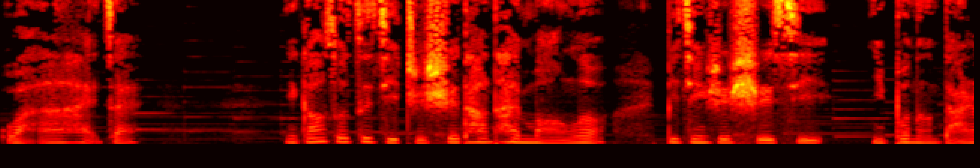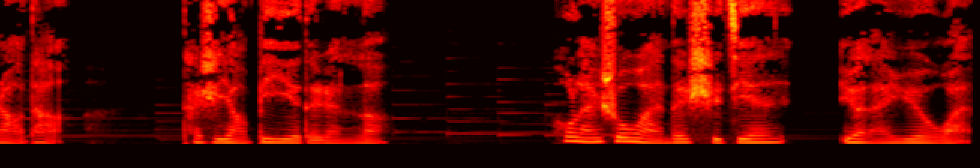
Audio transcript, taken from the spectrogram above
晚安还在。你告诉自己，只是他太忙了，毕竟是实习，你不能打扰他。他是要毕业的人了。后来说晚的时间越来越晚。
